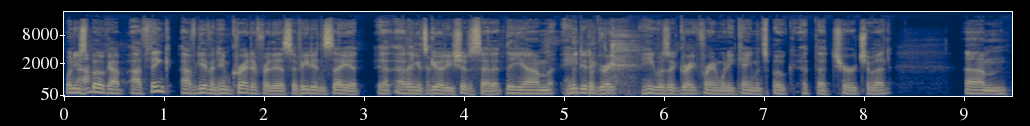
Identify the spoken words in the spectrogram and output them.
When he uh-huh. spoke I, I think i've given him credit for this. If he didn't say it i think it's good. He should have said it. The um he did a great he was a great friend when he came and spoke at that church. But um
